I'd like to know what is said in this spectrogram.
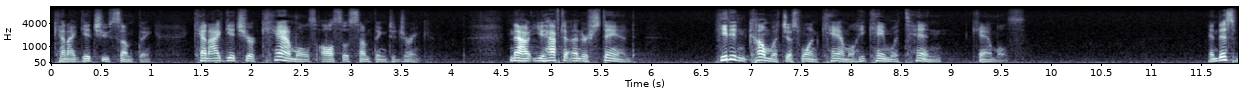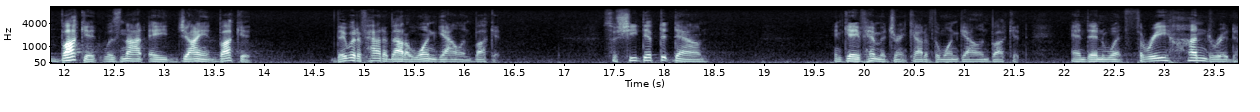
Can I get you something? Can I get your camels also something to drink? Now, you have to understand, he didn't come with just one camel, he came with 10 camels. And this bucket was not a giant bucket. They would have had about a one gallon bucket. So she dipped it down and gave him a drink out of the one gallon bucket, and then went 300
